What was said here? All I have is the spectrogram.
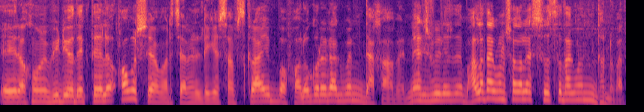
এই রকমের ভিডিও দেখতে হলে অবশ্যই আমার চ্যানেলটিকে সাবস্ক্রাইব বা ফলো করে রাখবেন। দেখা হবে নেক্সট ভিডিওতে ভালো থাকবেন সকালে, সুস্থ থাকবেন, ধন্যবাদ।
